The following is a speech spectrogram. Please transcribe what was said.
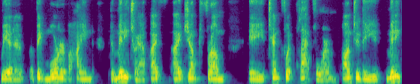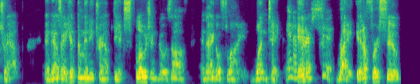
we had a, a big mortar behind the mini tramp. I I jumped from a 10 foot platform onto the mini tramp. And as I hit the mini tramp, the explosion goes off and I go flying. One take. In a in suit. Right. In a suit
